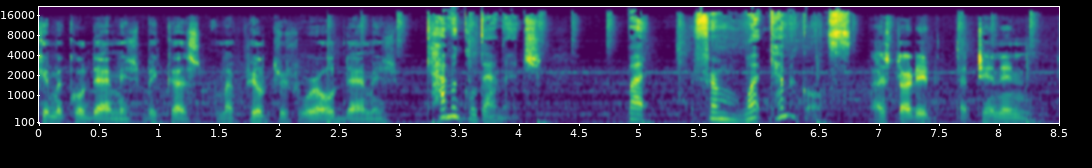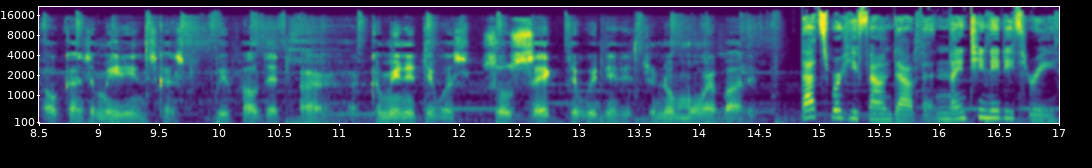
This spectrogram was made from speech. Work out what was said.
chemical damage because my filters were all damaged. Chemical damage? But from what chemicals? I started attending all kinds of meetings because we felt that our, our community was so sick that we needed to know more about it. That's where he found out that in 1983,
